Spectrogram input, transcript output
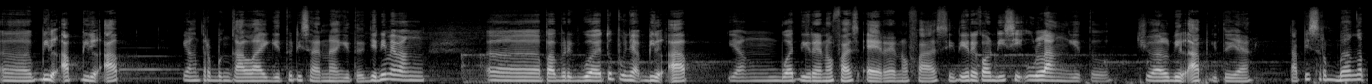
eh, build up build up yang terbengkalai gitu di sana gitu. Jadi memang eh, pabrik gua itu punya build up yang buat direnovasi eh renovasi direkondisi ulang gitu. Jual build up gitu ya tapi serem banget.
